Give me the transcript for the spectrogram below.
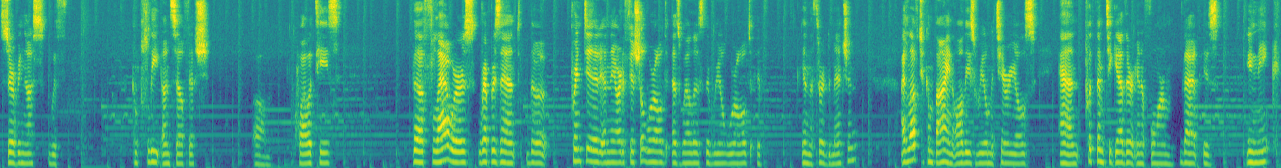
serving us with complete unselfish um, qualities. The flowers represent the printed and the artificial world as well as the real world if, in the third dimension. I love to combine all these real materials and put them together in a form that is unique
